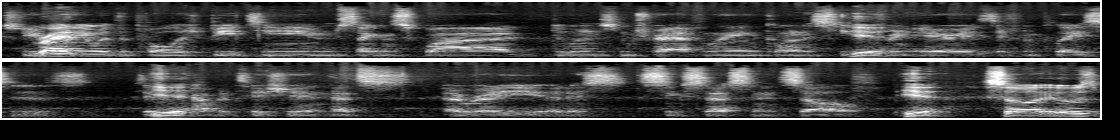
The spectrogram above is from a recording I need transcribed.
So you're right- playing with the Polish B team, second squad, doing some traveling, going to see Yeah. different areas, different places, different Yeah. competition. That's already a success in itself. Yeah. So it was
